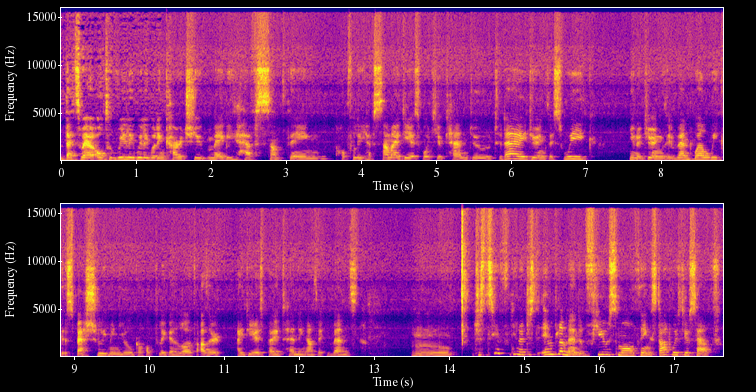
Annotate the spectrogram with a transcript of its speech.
that's where I also really, really would encourage you maybe have something, hopefully have some ideas what you can do today during this week, you know, during the event well week, especially. I mean, you'll hopefully get a lot of other ideas by attending other events. Mm, just see if, you know, just implement a few small things. Start with yourself.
